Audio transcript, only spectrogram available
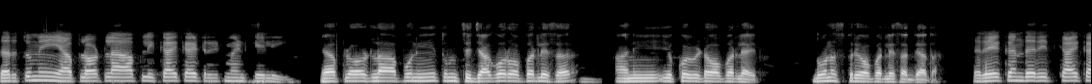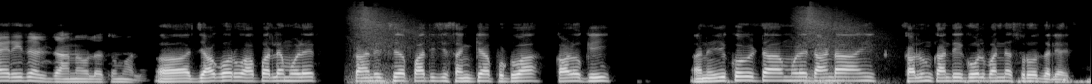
तर तुम्ही या प्लॉटला आपली काय काय ट्रीटमेंट केली? या प्लॉटला आपण तुमचे जागोर वापरले सर. आणि इकोविटा वापरले आहेत. दोनच स्प्रे वापरले सध्या आता. तर एकंदरीत काय काय रिझल्ट जाणवलं तुम्हाला? जागोर वापरल्यामुळे कांद्याच्या पातीची संख्या फुटवा काळोखी आणि इकोविटामुळे दांडा आणि खालून कांदे गोल बांधण्यास सुरुवात झाली आहे.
